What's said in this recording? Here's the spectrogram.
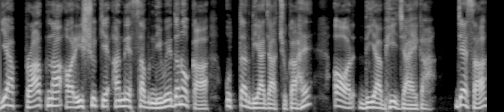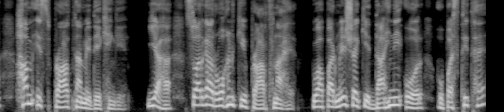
यह प्रार्थना और यीशु के अन्य सब निवेदनों का उत्तर दिया जा चुका है और दिया भी जाएगा, जैसा हम इस प्रार्थना में देखेंगे। यह स्वर्गारोहण की प्रार्थना है। वह परमेश्वर की दाहिनी ओर उपस्थित है।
